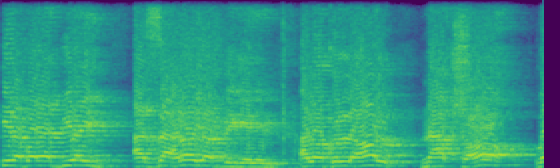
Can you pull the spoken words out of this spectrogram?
این باید بیاییم از زهرا یاد بگیریم. علا کل حال نقش ها و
